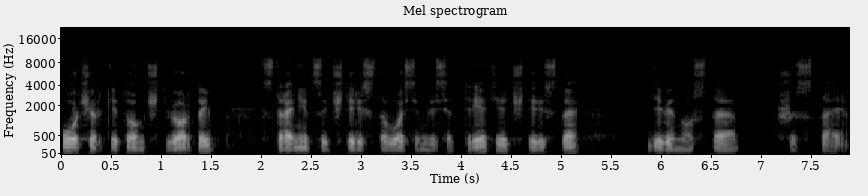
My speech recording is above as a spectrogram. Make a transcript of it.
очерки, том 4, страницы 480-496.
